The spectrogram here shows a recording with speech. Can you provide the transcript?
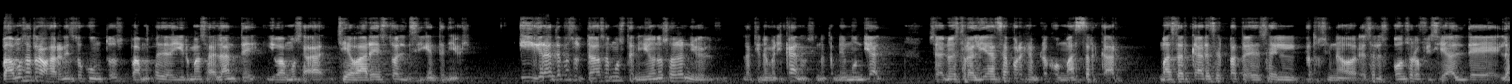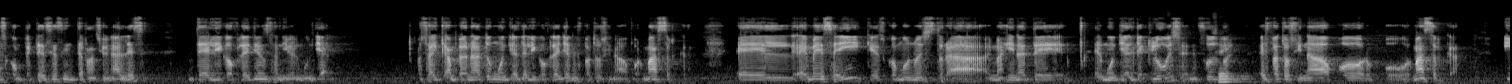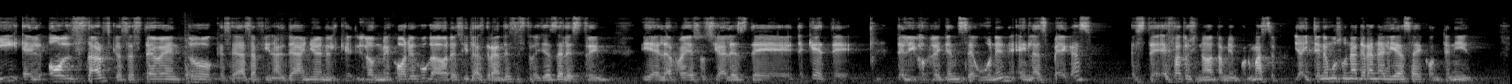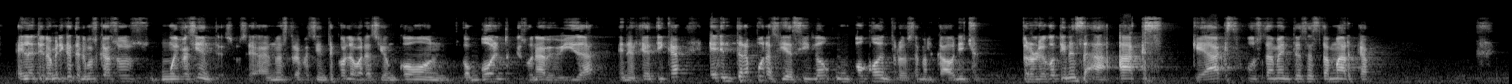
vamos a trabajar en esto juntos, vamos a ir más adelante y vamos a llevar esto al siguiente nivel. Y grandes resultados hemos tenido no solo a nivel latinoamericano, sino también mundial. O sea, nuestra alianza, por ejemplo, con Mastercard. Mastercard es el, es el patrocinador, es el sponsor oficial de las competencias internacionales de League of Legends a nivel mundial. O sea, el campeonato mundial de League of Legends es patrocinado por Mastercard. El MSI, que es como nuestra, imagínate, el mundial de clubes en el fútbol, sí. es patrocinado por, por Mastercard. Y el All Stars, que es este evento que se hace a final de año en el que los mejores jugadores y las grandes estrellas del stream y de las redes sociales de, de, ¿qué? de, de League of Legends se unen en Las Vegas, este, es patrocinado también por Mastercard. Y ahí tenemos una gran alianza de contenido. En Latinoamérica tenemos casos muy recientes, o sea, nuestra reciente colaboración con, con Volt, que es una bebida energética, entra, por así decirlo, un poco dentro de ese mercado nicho. Pero luego tienes a Axe, que Axe justamente es esta marca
